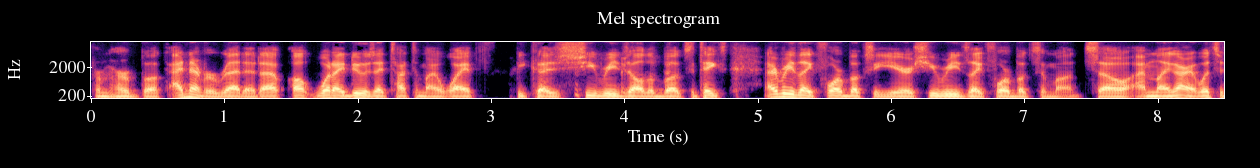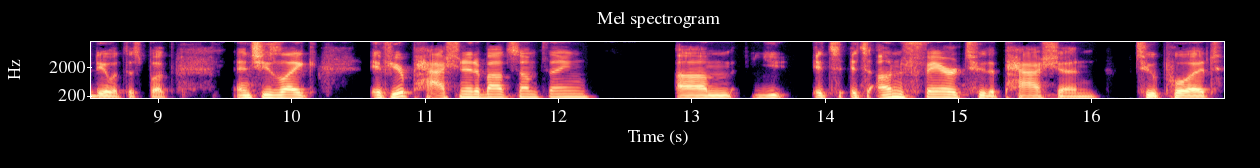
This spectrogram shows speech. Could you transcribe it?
from her book, I never read it. I, what I do is I talk to my wife because she reads all the books. It takes I read like four books a year. She reads like four books a month. So I'm like, all right, what's the deal with this book? And she's like, if you're passionate about something, um, you it's it's unfair to the passion to put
